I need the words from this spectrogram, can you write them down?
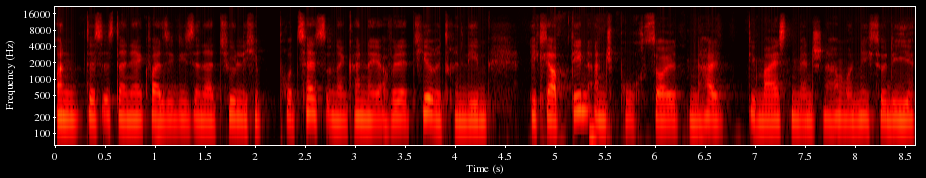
Und das ist dann ja quasi dieser natürliche Prozess. Und dann können da ja auch wieder Tiere drin leben. Ich glaube, den Anspruch sollten halt die meisten Menschen haben und nicht so die,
